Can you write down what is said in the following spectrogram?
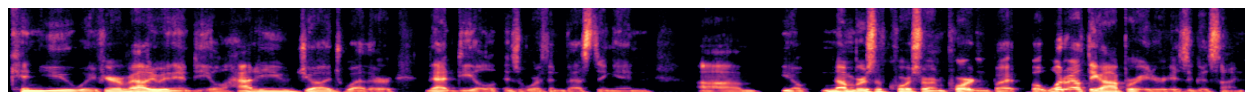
can you, if you're evaluating a deal, how do you judge whether that deal is worth investing in? Um, you know, numbers of course are important, but but what about the operator is a good sign?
